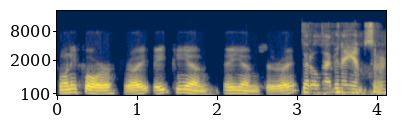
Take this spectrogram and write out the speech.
24, right? 8 p.m. a.m., sir, right? At 11 a.m., sir.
